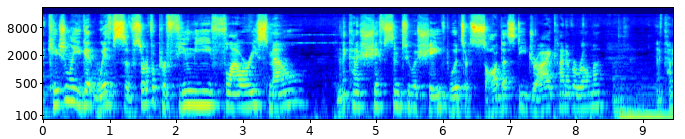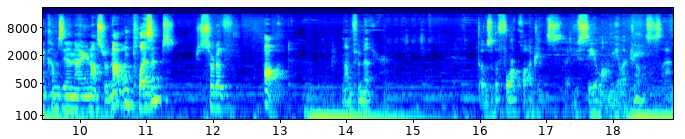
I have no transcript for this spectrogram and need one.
Occasionally you get whiffs of sort of a perfumey, flowery smell, and then it kind of shifts into a shaved wood, sort of sawdusty, dry kind of aroma. And it kind of comes in and out of your nostrils. Not unpleasant, just sort of odd, and unfamiliar. Those are the four quadrants that you see along the electrolysis lab.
